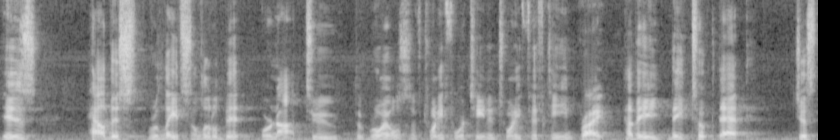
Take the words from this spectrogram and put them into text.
is how this relates a little bit or not to the Royals of 2014 and 2015. Right. How they, they took that just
